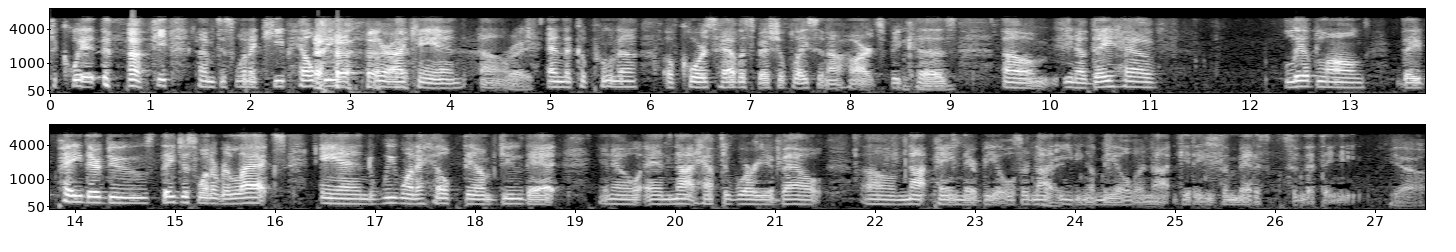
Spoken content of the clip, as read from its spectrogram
to quit. I just want to keep helping where I can. Um, Right. And the Kupuna, of course, have a special place in our hearts because, um, you know, they have lived long. They pay their dues. They just want to relax, and we want to help them do that, you know, and not have to worry about um, not paying their bills or not Right. eating a meal or not getting the medicine that they need. Yeah.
